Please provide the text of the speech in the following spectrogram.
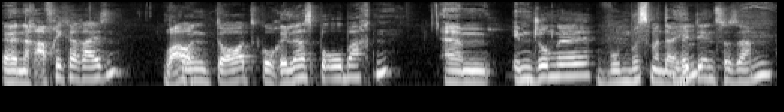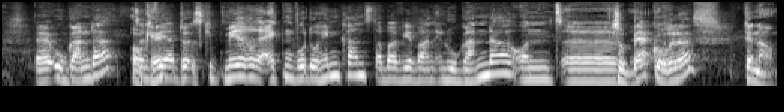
äh, nach Afrika reisen wow. und dort Gorillas beobachten. Ähm, Im Dschungel. Wo muss man da hin? Mit denen zusammen. Äh, Uganda. Okay. Wir, es gibt mehrere Ecken, wo du hin kannst, aber wir waren in Uganda und. Äh, so Berggorillas? Genau.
